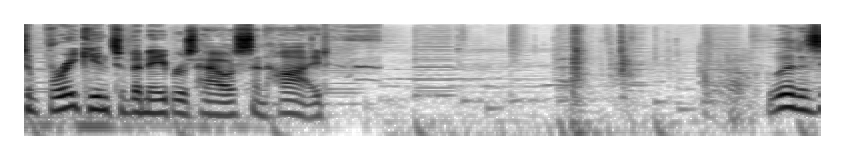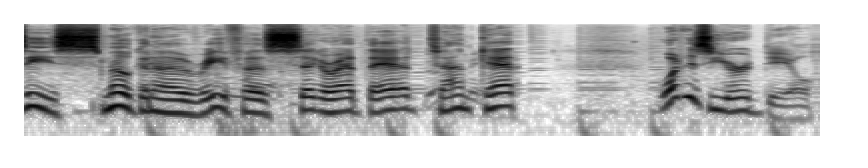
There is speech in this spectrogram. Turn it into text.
to break into the neighbor's house and hide. What is he smoking a reefer cigarette there, Tomcat? What is your deal?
